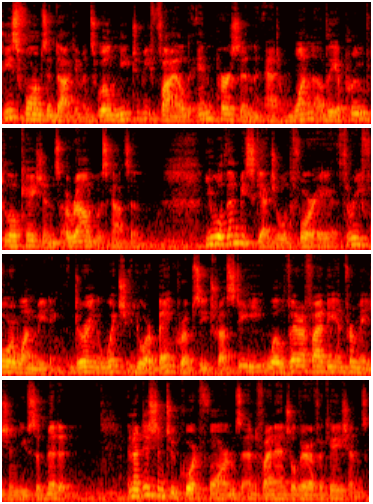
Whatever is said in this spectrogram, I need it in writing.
These forms and documents will need to be filed in person at one of the approved locations around Wisconsin. You will then be scheduled for a 341 meeting, during which your bankruptcy trustee will verify the information you submitted. In addition to court forms and financial verifications,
